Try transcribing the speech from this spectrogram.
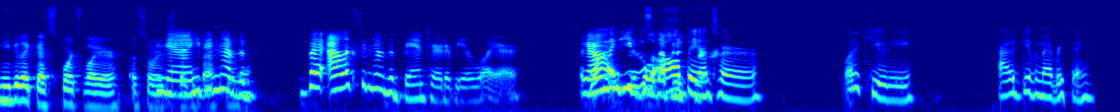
Maybe like a sports lawyer of sorts. Yeah, like a he didn't have the but Alex didn't have the banter to be a lawyer. Like I don't think he he'd was hold all in a court. banter. What a cutie. I would give him everything.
